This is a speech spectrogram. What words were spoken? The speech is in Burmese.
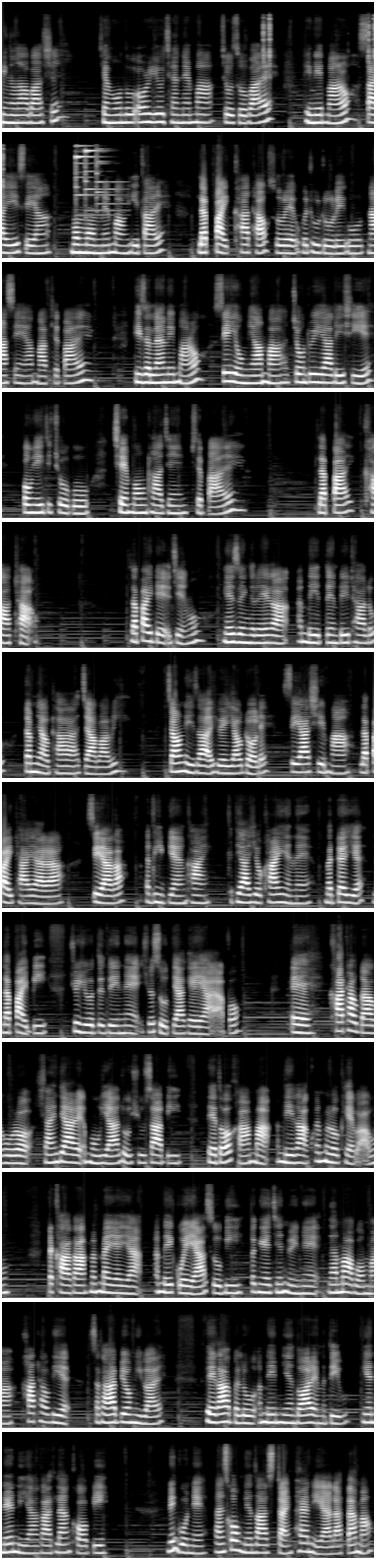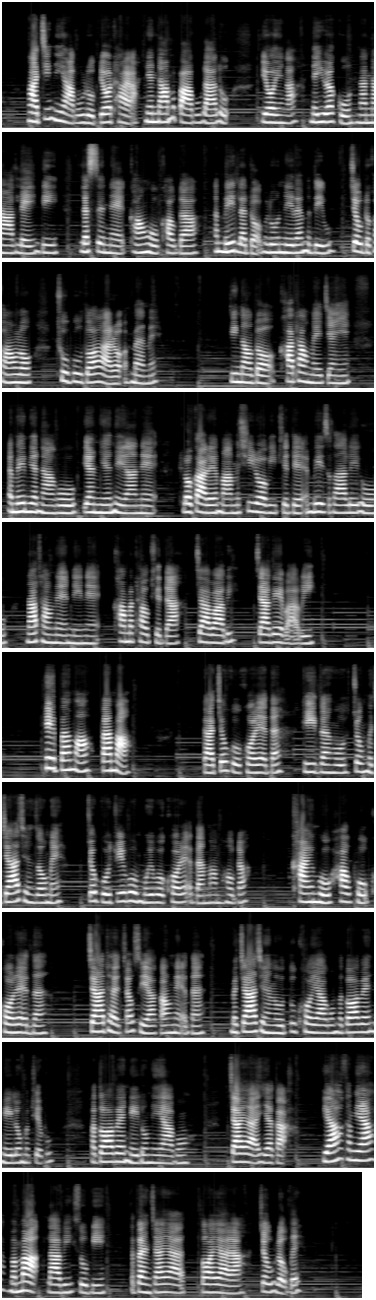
မင်္ဂလာပါရှင်ရန်ကုန်သူ Audio Channel မှာကြိုဆိုပါရစေဒီနေ့မှာတော့စာရေးဆရာမွန်မွန်မင်းမောင်ရေးသားတဲ့လက်ပိုက်ခါထောက်ဆိုတဲ့ဝတ္ထုတိုလေးကိုနားဆင်ရမှာဖြစ်ပါတယ်ဒီဇလန်းလေးမှာတော့စေယုံများမှာကြုံတွေ့ရလေးရှိရဲ့ပုံရိပ်တချို့ကိုချေမှုန်းထားခြင်းဖြစ်ပါတယ်လက်ပိုက်ခါထောက်လက်ပိုက်တဲ့အကျင့်ကိုငယ်စဉ်ကတည်းကအမေသင်ပေးထားလို့တက်မြောက်ထားတာကြာပါပြီ။ကျောင်းနေစားအရွယ်ရောက်တော့လေ ဆရာရှိမှလက်ပိုက်ထားရတာဆရာကအတီပြန်ခိုင်းကြပြရုတ်ခိုင်းရင်လည်းမတက်ရက်လက်ပိုက်ပြီးရွရွသေးသေးနဲ့ရွတ်ဆိုပြခဲ့ရတာပေါ့အဲခါထောက်တာကိုတော့ရိုင်းပြတဲ့အမူအရာလို့ယူဆပြီးဘယ်တော့ခါမှအမေကခွင့်မလွတ်ခဲ့ပါဘူးတခါကမမတ်ရရအမေကွယ်ရဆိုပြီးတငယ်ချင်းတွေနဲ့လမ်းမပေါ်မှာခါထောက်လျက်စကားပြောမိပါတယ်ဘယ်ကဘလို့အမေမြင်သွားတယ်မသိဘူးမြင်တဲ့နေရာကလှမ်းခေါ်ပြီး နင့်ကိုနဲ့ဘန်စကုတ်မင်းသားစတိုင်ဖမ်းနေရလားတမ်းမောင်ငါကြည့်နေရဘူးလို့ပြောထားတာနင်နားမပါဘူးလားလို့ပြောရင်ကနေရွက်ကိုနာနာလိန်ပြီးလက်စစ်နဲ့ခေါင်းကိုခောက်တာအမေလက်တော့ဘလို့နေလဲမသိဘူးကျုပ်တကောင်းလုံးထူပူသွားတာတော့အမှန်ပဲဒီနောက်တော့ခါထောက်မဲကြံရင်အမေမျက်နှာကိုပြန်မြင်နေရတဲ့လောကထဲမှာမရှိတော့ပြီဖြစ်တဲ့အမေစကားလေးကိုနားထောင်တဲ့အနေနဲ့ခါမထောက်ဖြစ်တာကြာပါပြီကြာခဲ့ပါပြီဟေးပန်းမောင်ပန်းမောင် ဒါကျုပ်ကိုခေါ်တဲ့အတန်းဒီအတန်းကိုကျုပ်မကြားချင်ဆုံးပဲကျုပ်ကိုကြွေးဖို့မွေးဖို့ခေါ်တဲ့အတန်းမှမဟုတ်တော့ခိုင်းဖို့ဟောက်ဖို့ခေါ်တဲ့အတန်းကြားထက်ကြောက်စရာကောင်းတဲ့အတန်းမကြားချင်လို့သူ့ခေါ်ရကိုမသွားပဲနေလို့မဖြစ်ဘူးမသွားပဲနေလို့မရဘူးကြားရအရက်ကဗျာခမည်းမမလာပြီးဆိုပြီးအတန်ကြားရသွားရတာကျုပ်လို့ပဲ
